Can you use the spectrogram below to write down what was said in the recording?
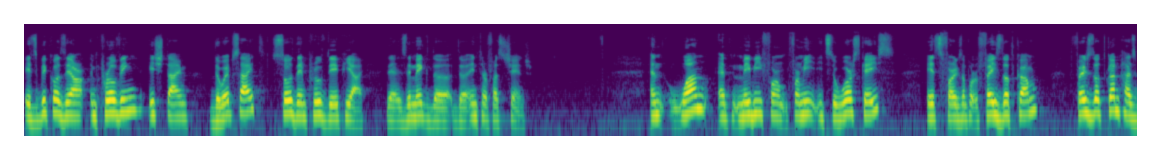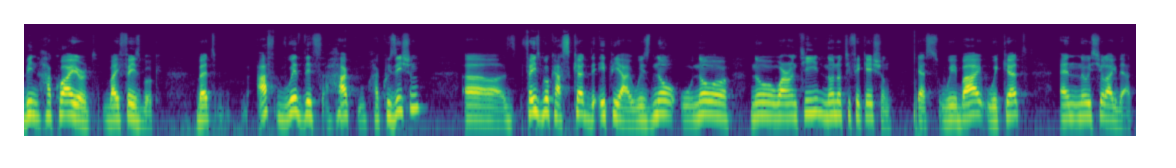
It's because they are improving each time the website, so they improve the API. They, they make the, the interface change. And one, and maybe for, for me it's the worst case, it's for example face.com. Face.com has been acquired by Facebook. But with this acquisition, uh, Facebook has cut the API with no, no, no warranty, no notification. Yes, we buy, we cut, and no issue like that.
